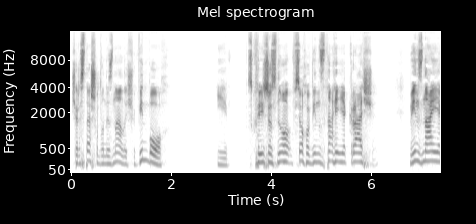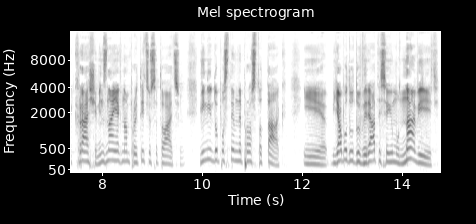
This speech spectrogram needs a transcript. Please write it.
через те, що вони знали, що Він Бог. І, скоріше всього, Він знає як краще. Він знає як краще, він знає, як нам пройти цю ситуацію. Він її допустив не просто так. І я буду довірятися йому навіть,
